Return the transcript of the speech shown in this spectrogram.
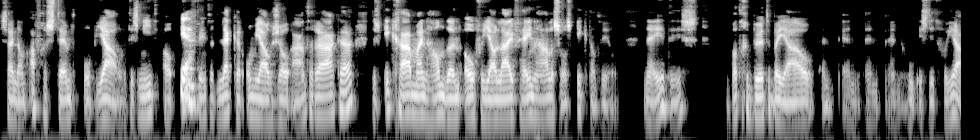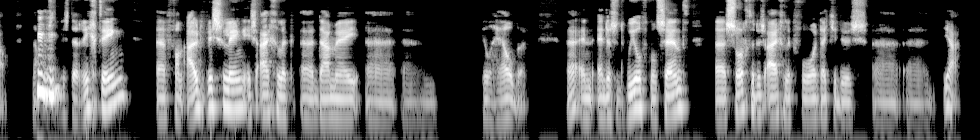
zijn dan afgestemd op jou. Het is niet, oh, ik vind het lekker om jou zo aan te raken. Dus ik ga mijn handen over jouw lijf heen halen zoals ik dat wil. Nee, het is, wat gebeurt er bij jou en, en, en, en hoe is dit voor jou? Nou, dus, Mhm. dus de richting eh, van uitwisseling is eigenlijk eh, daarmee eh, ehm, heel helder. En, en dus het Wheel of Consent eh, zorgt er dus eigenlijk voor dat je dus, eh, eh, ja,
